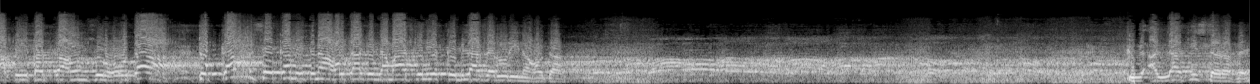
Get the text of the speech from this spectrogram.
हकीकत का अंसुर होता तो कम से कम इतना होता कि नमाज़ के लिए किबला ज़रूरी ना होता। क्योंकि अल्लाह किस तरफ़ है?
